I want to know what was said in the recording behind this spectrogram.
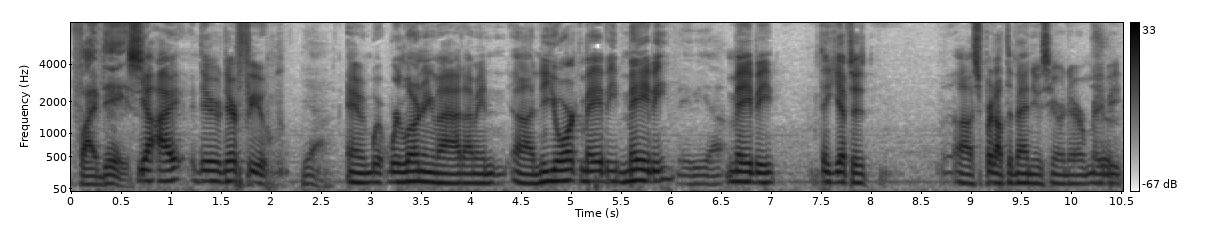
five days? Yeah, I they're they're few. yeah. and we're, we're learning that. I mean, uh, New York, maybe, maybe, Maybe, yeah. maybe. I think you have to uh, spread out the venues here and there. Maybe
